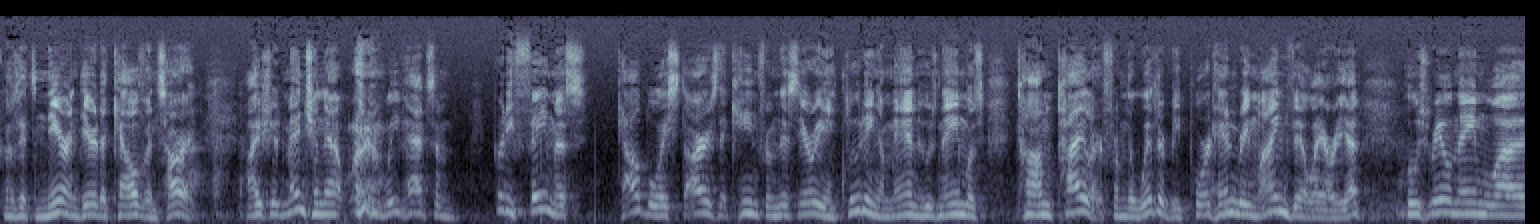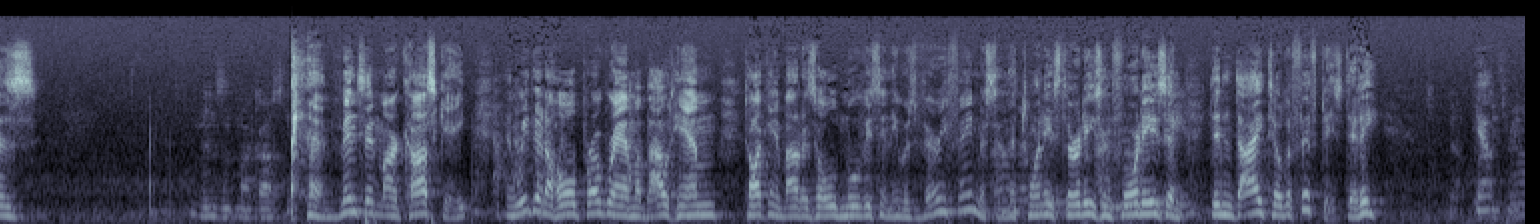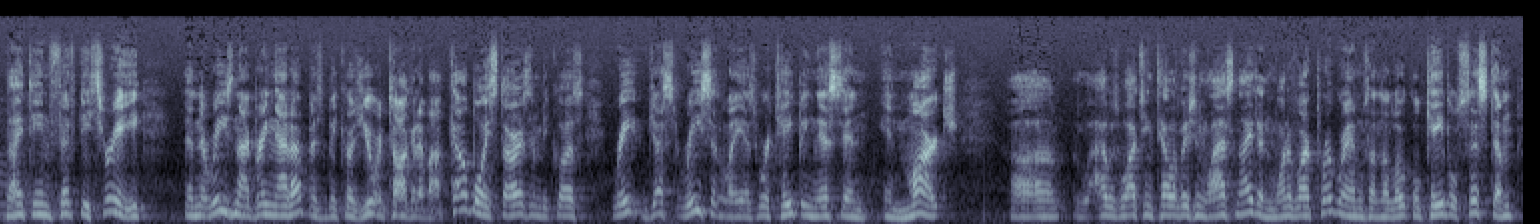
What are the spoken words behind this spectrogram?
because it's near and dear to Calvin's heart. I should mention that we've had some pretty famous cowboy stars that came from this area, including a man whose name was Tom Tyler from the Witherbee, Port Henry, Mineville area, whose real name was Vincent Markowski. Vincent Markowski, and we did a whole program about him, talking about his old movies, and he was very famous in the 20s, 30s, and 40s, and didn't die till the 50s, did he? Yeah, 1953. And the reason I bring that up is because you were talking about cowboy stars, and because re- just recently, as we're taping this in, in March, uh, I was watching television last night, and one of our programs on the local cable system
